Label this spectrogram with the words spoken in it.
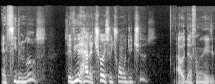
and see them lose. So if you had a choice, which one would you choose? I would definitely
